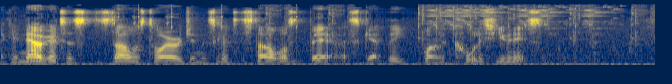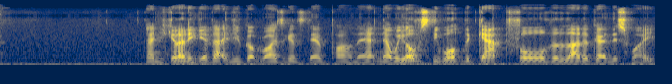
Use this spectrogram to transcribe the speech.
Okay, now go to Star Wars Toy Origin. Let's go to the Star Wars bit. Let's get the one of the coolest units. And you can only get that if you've got Rise Against the Empire on there. Now we obviously want the gap for the ladder going this way.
